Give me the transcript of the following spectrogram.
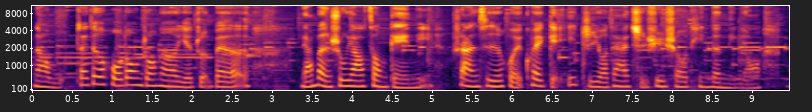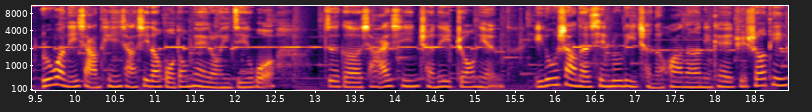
那我在这个活动中呢，也准备了两本书要送给你，算是回馈给一直有在持续收听的你哦。如果你想听详细的活动内容，以及我这个小爱心成立周年一路上的心路历程的话呢，你可以去收听。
